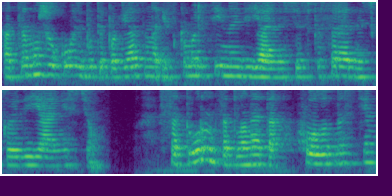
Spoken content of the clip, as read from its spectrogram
А це може у когось бути пов'язано із комерційною діяльністю, з посередницькою діяльністю. Сатурн це планета холодності, е,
